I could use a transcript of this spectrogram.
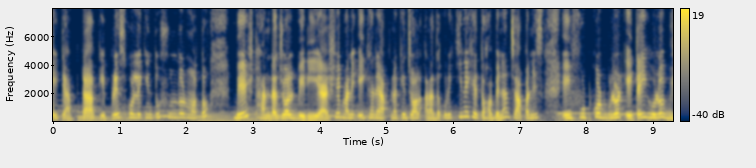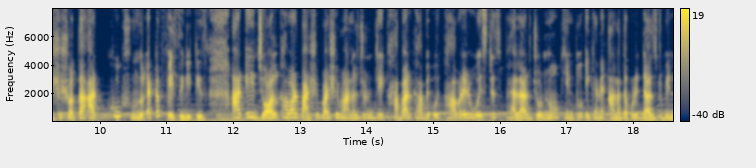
এই ট্যাপটাকে প্রেস করলে কিন্তু সুন্দর মতো বেশ ঠান্ডা জল বেরিয়ে আসে। মানে এইখানে আপনাকে জল আলাদা করে কিনে খেতে হবে না। জাপানিজ এই ফুড কোর্টগুলোর এটাই হলো বিশেষতা আর খুব সুন্দর একটা ফেসিলিটিস আর এই জল খাওয়ার পাশে পাশে মানুষজন যে খাবার খাবে ওই খাবারের ওয়েস্টেজ ফেলার জন্য কিন্তু এখানে আলাদা করে ডাস্টবিন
